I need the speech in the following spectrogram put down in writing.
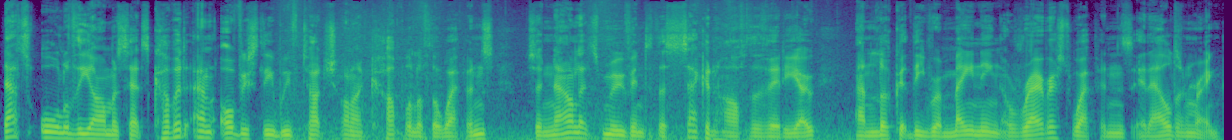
That's all of the armor sets covered, and obviously we've touched on a couple of the weapons, so now let's move into the second half of the video and look at the remaining rarest weapons in Elden Ring.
